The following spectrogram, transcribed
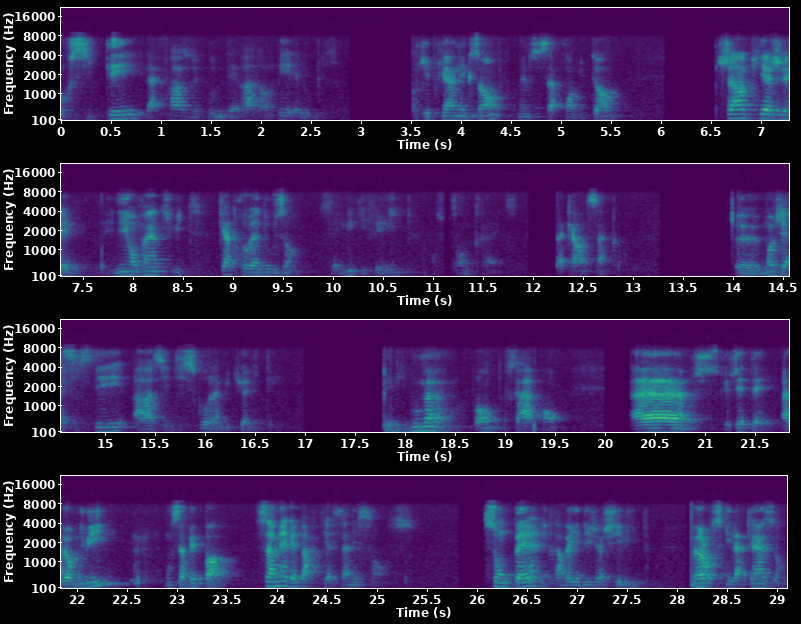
pour citer la phrase de Kundera dans Le rire et l'oubli. J'ai pris un exemple, même si ça prend du temps. Charles Piaget né en 28, 92 ans. C'est lui qui fait l'IP en 73. Il a 45 ans. Euh, moi, j'ai assisté à ses discours à la mutualité. Baby boomer, bon, tout ça, bon. Euh, ce que j'étais. Alors lui, on ne savait pas. Sa mère est partie à sa naissance. Son père, il travaillait déjà chez l'IP, meurt lorsqu'il a 15 ans.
